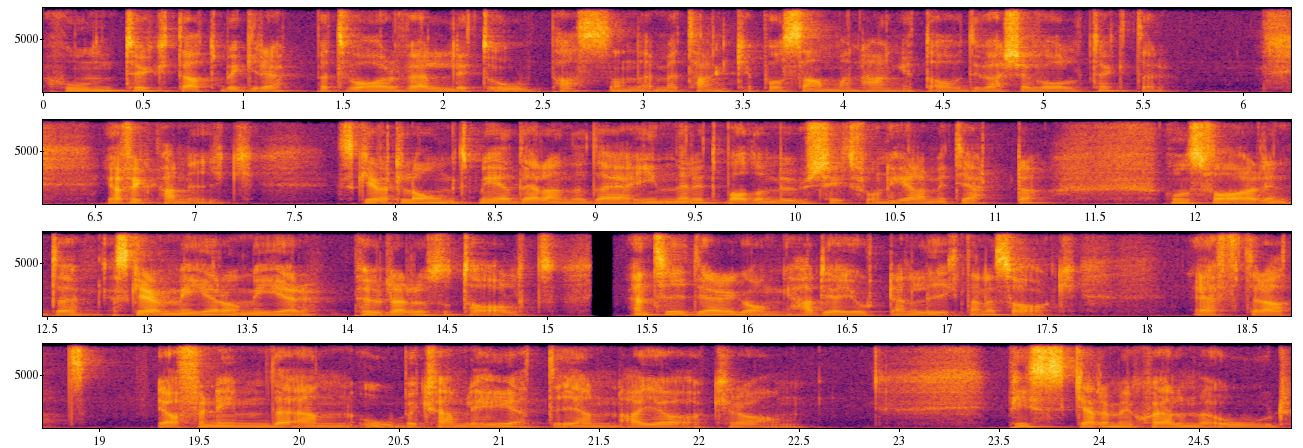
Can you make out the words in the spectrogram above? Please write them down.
Hon tyckte att begreppet var väldigt opassande med tanke på sammanhanget av diverse våldtäkter. Jag fick panik. Skrev ett långt meddelande där jag innerligt bad om ursäkt från hela mitt hjärta. Hon svarade inte. Jag skrev mer och mer, pudlade totalt. En tidigare gång hade jag gjort en liknande sak efter att jag förnimde en obekvämlighet i en adjökram. Piskade mig själv med ord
